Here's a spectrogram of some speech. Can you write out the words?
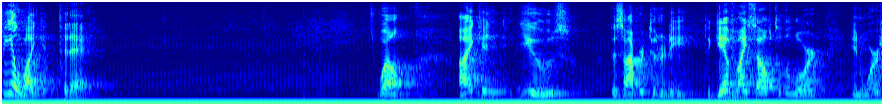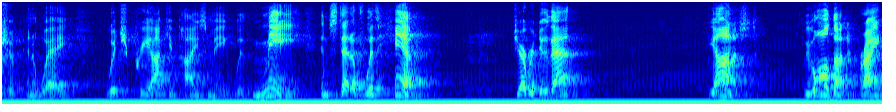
feel like it today. Well, I can use this opportunity to give myself to the Lord in worship in a way which preoccupies me with me instead of with Him. Did you ever do that? Be honest. We've all done it, right?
